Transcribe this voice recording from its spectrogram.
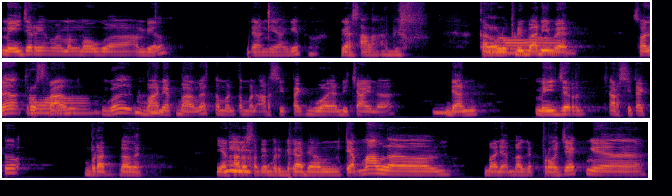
major yang memang mau gue ambil dan ya gitu nggak salah ambil kalau oh. lu pribadi men soalnya terus oh. terang gue hmm. banyak banget teman-teman arsitek gue yang di China hmm. dan major arsitek tuh berat banget yang harus sampai bergadang tiap malam banyak banget projectnya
